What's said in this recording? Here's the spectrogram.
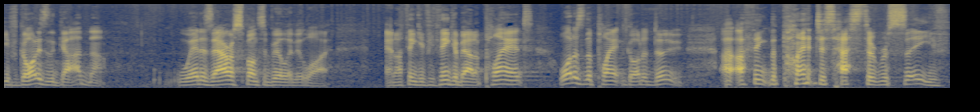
if God is the gardener, where does our responsibility lie? And I think if you think about a plant, what has the plant got to do? I think the plant just has to receive.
